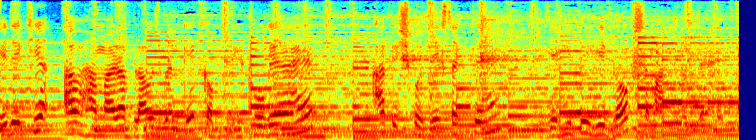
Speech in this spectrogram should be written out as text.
ये देखिए, अब हमारा ब्लाउज बनके कंप्लीट हो गया है। आप इसको देख सकते हैं। यहीं पे ये ब्लॉग समाप्त होता है।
